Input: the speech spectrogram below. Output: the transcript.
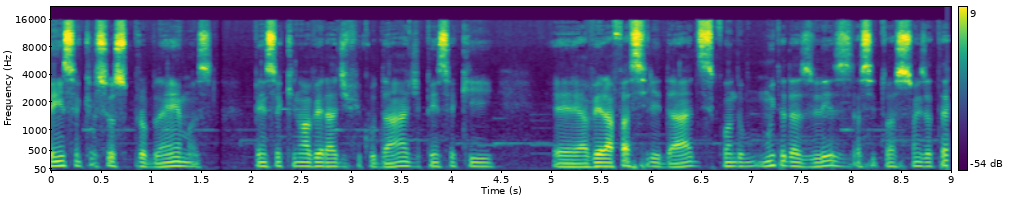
pensam que os seus problemas, pensam que não haverá dificuldade, pensam que é, haverá facilidades, quando muitas das vezes as situações até,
